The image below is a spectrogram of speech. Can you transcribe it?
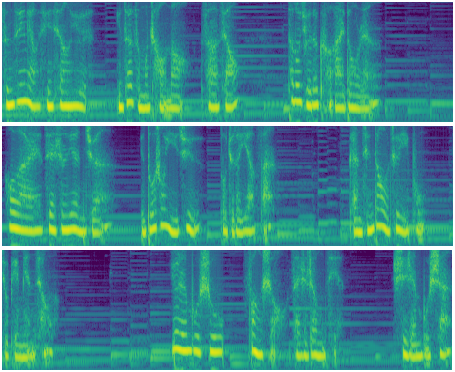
曾经两心相悦，你再怎么吵闹撒娇，他都觉得可爱动人。后来渐生厌倦，你多说一句都觉得厌烦。感情到了这一步，就别勉强了。遇人不淑，放手才是正解；是人不善，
